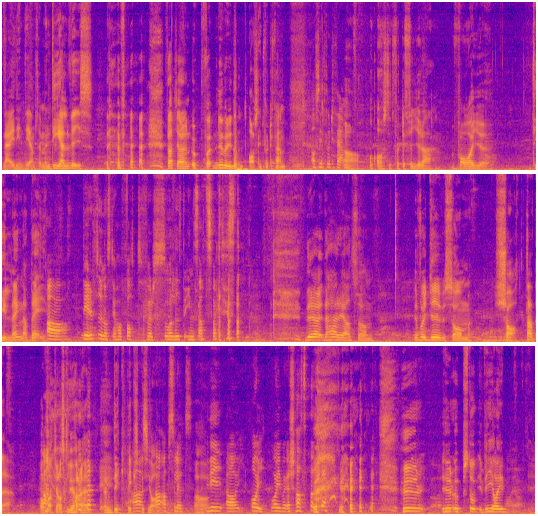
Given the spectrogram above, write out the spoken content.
nej det är inte egentligen, men delvis. för att göra en uppför... Nu är det avsnitt 45. Avsnitt 45. Ja. Ja. Och avsnitt 44 var ju tillägnat dig. det är det finaste jag har fått för så lite insats faktiskt. Det, det här är alltså... Det var ju du som tjatade om att jag skulle göra en, dickpic special. ja, absolut. Ja. Vi, ja, oj, oj vad jag tjatade. hur, hur uppstod... Vi har ju...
